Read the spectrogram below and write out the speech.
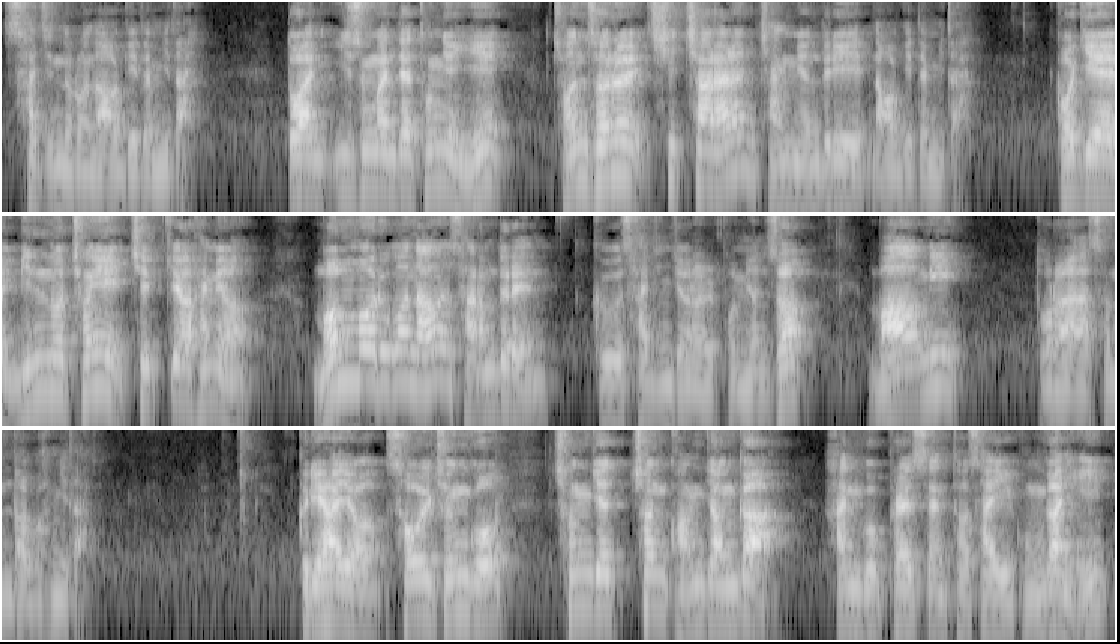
사진으로 나오게 됩니다. 또한 이승만 대통령이 전선을 시찰하는 장면들이 나오게 됩니다. 거기에 민노총이 집결하며 멋모르고 나온 사람들은 그 사진전을 보면서 마음이 돌아선다고 합니다. 그리하여 서울 중구 청계천 광장과 한국프레스센터 사이 공간이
